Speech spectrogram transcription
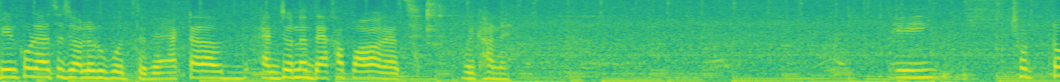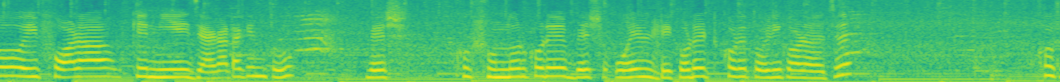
বের করে আছে জলের উপর থেকে। একটা, একজনের দেখা পাওয়া গেছে ওইখানে। এই ছোট্ট এই ফোয়ারাকে নিয়ে এই জায়গাটা কিন্তু বেশ খুব সুন্দর করে, বেশ ওয়েল ডেকোরেট করে তৈরি করা হয়েছে। খুব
